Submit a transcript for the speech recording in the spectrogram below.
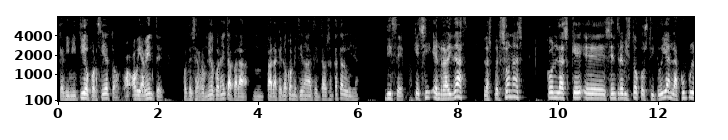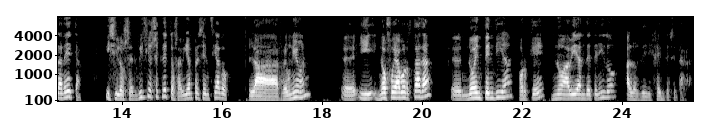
que dimitió, por cierto, obviamente, porque se reunió con ETA para, para que no cometieran atentados en Cataluña, dice que si en realidad las personas con las que eh, se entrevistó constituían la cúpula de ETA y si los servicios secretos habían presenciado la reunión eh, y no fue abortada, eh, no entendía por qué no habían detenido a los dirigentes etarras.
